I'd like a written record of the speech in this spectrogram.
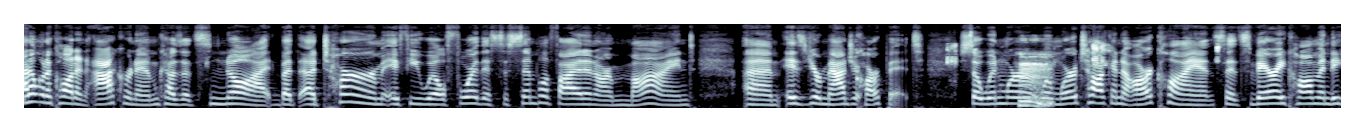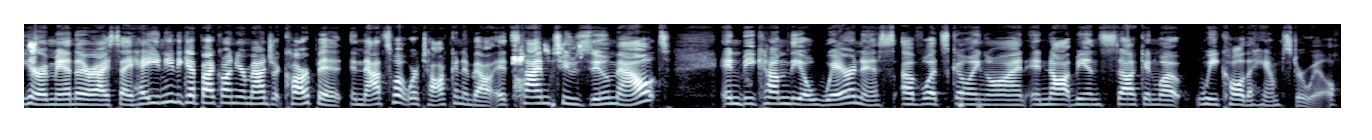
I don't want to call it an acronym because it's not, but a term, if you will, for this to simplify it in our mind um, is your magic carpet. So when we're hmm. when we're talking to our clients, it's very common to hear Amanda or I say, "Hey, you need to get back on your magic carpet," and that's what we're talking about. It's time to zoom out and become the awareness of what's going on and not being stuck in what we call the hamster wheel.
